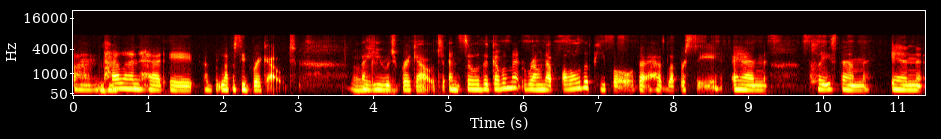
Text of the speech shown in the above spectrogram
um, mm-hmm. Thailand had a, a leprosy breakout. Okay. a huge breakout. And so the government rounded up all the people that had leprosy and placed them in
